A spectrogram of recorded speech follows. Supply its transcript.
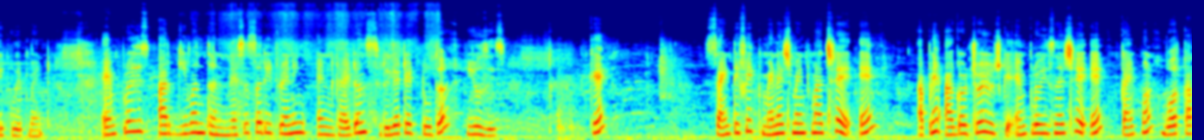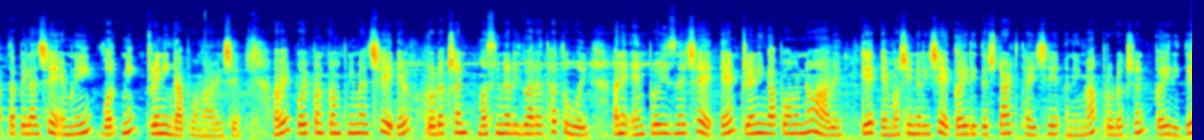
equipment employees are given the necessary training and guidance related to the uses. કે સાયન્ટિફિક મેનેજમેન્ટમાં છે એ આપણે આગળ જોયું જ કે એમ્પ્લોઈઝને છે એ કાંઈ પણ વર્ક આપતા પહેલાં છે એમને વર્કની ટ્રેનિંગ આપવામાં આવે છે. હવે કોઈ પણ કંપનીમાં છે એ પ્રોડક્શન મશીનરી દ્વારા થતું હોય અને એમ્પ્લોઈઝને છે એ ટ્રેનિંગ આપવામાં ન આવે કે એ મશીનરી છે કઈ રીતે સ્ટાર્ટ થાય છે અને એમાં પ્રોડક્શન કઈ રીતે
